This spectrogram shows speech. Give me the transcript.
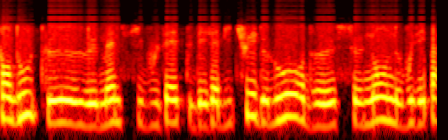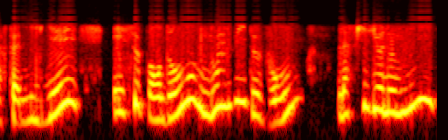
Sans doute, euh, même si vous êtes des habitués de Lourdes, ce nom ne vous est pas familier. Et cependant, nous lui devons la physionomie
